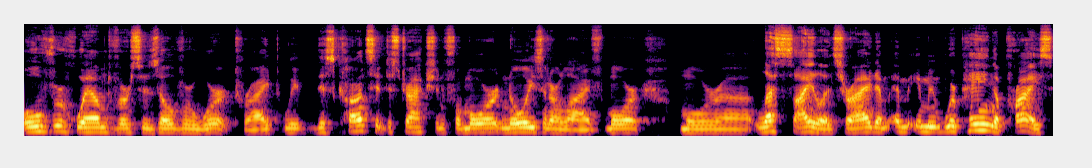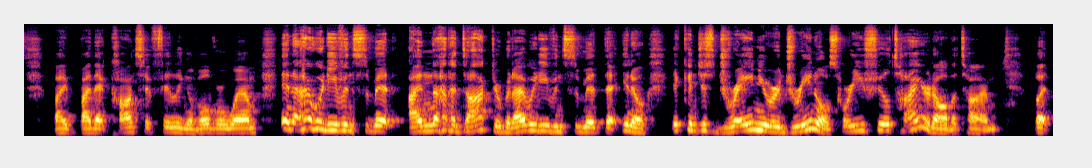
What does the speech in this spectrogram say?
overwhelmed versus overworked, right? We, this constant distraction for more noise in our life, more more uh, less silence right? I, I, mean we're paying a price by by that constant feeling of overwhelmed. And i would even submit i'm not a doctor but i would even submit that you know it can just drain your adrenals where you feel tired all the time. But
